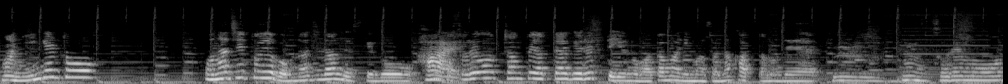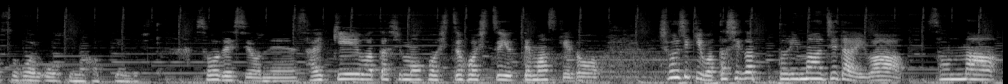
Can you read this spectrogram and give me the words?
まあ人間と同じといえば同じなんですけど、はい。それをちゃんとやってあげるっていうのが頭にまずはなかったので、うん。うん、それもすごい大きな発見でした。そうですよね。最近私も保湿保湿言ってますけど、正直私がトリマー時代は、そんな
